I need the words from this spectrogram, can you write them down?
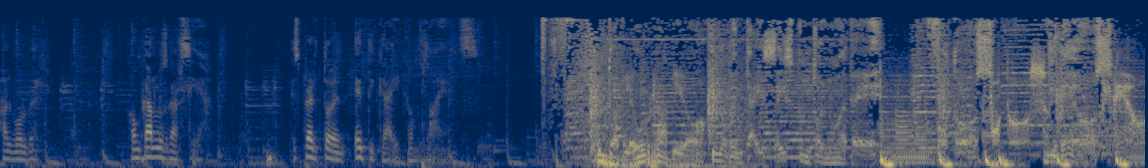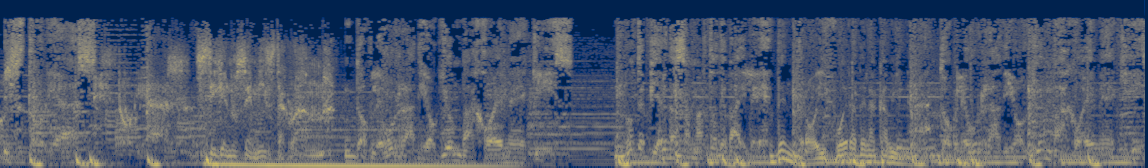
Al volver. Con Carlos García, experto en ética y compliance. W Radio 96.9. Fotos, fotos, videos, historias, historias. Síguenos en Instagram, W Radio-MX. No te pierdas a Marta de Baile, dentro y fuera de la cabina. W Radio-MX.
